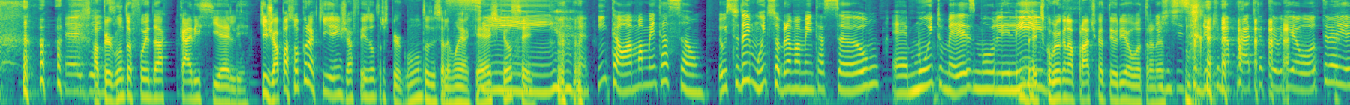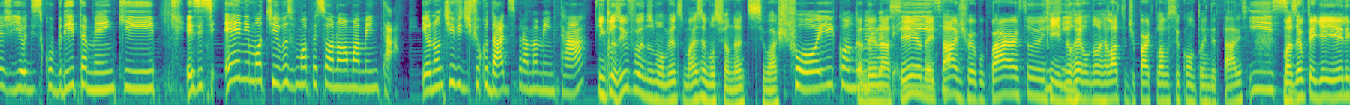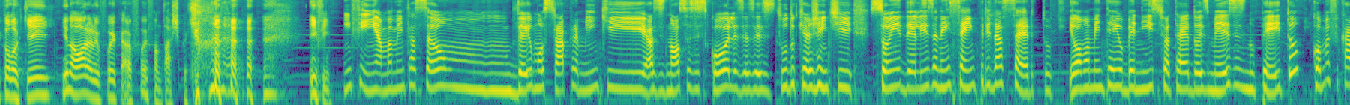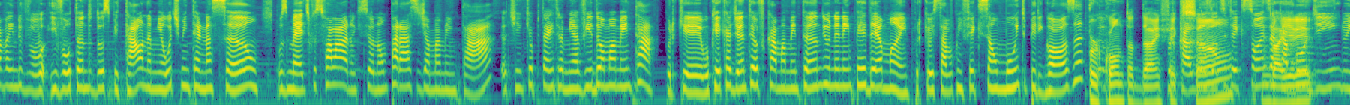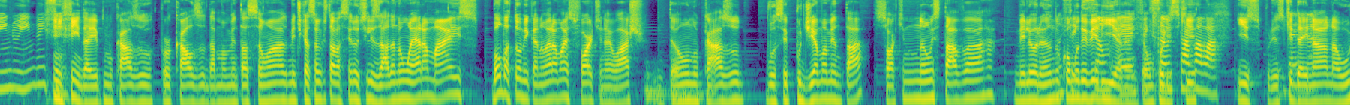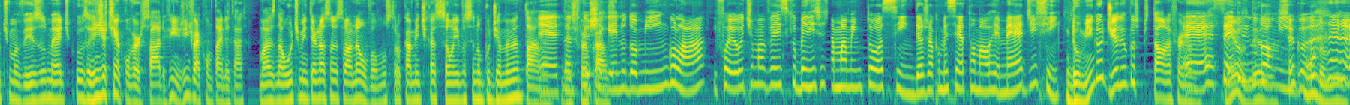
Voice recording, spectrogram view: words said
É, gente. A pergunta foi da Cariciele, que já passou por aqui, hein? Já fez outras perguntas desse Alemanha Cash, que eu sei. Sim. então, a amamentação. Eu estudei muito sobre amamentação, é, muito mesmo. Lili. Daí descobriu que na prática a teoria é outra, E né? a gente descobriu que na prática a teoria é outra. E eu- e eu descobri também que existe N motivos para uma pessoa não amamentar. Eu não tive dificuldades para amamentar. Inclusive foi um dos momentos mais emocionantes, eu acho. Foi quando, Quando ele bebê- nasceu, daí Isso, tá, a gente foi pro quarto. Enfim, Enfim. No, no relato de parto lá você contou em detalhes. Isso. Mas eu peguei ele, coloquei, e na hora ele foi, cara, foi fantástico aquilo. Enfim, Enfim, a amamentação veio mostrar pra mim que as nossas escolhas e às vezes tudo que a gente sonha e idealiza nem sempre dá certo. Eu amamentei o Benício até dois meses no peito. Como eu ficava indo e voltando do hospital, na minha última internação, os médicos falaram que se eu não parasse de amamentar, eu tinha que optar entre a minha vida ou amamentar. Porque o que, que adianta eu ficar amamentando e o neném perder a mãe? Porque eu estava com infecção muito perigosa. por conta da Por causa das outras infecção. infecções, acabou ele- de indo, indo, indo, enfim. Enfim, daí no caso, por causa da amamentação, a medicação que estava sendo utilizada não era mais bomba atômica, não era mais forte, né? Eu acho. Então, no caso, você podia amamentar, só que não estava melhorando A como infecção- deveria, é, né? a Então, por isso que lá. Isso, por isso que Daí, na, na última vez os médicos, a gente já tinha conversado, enfim, a gente vai contar em detalhes, mas na última internação eles falaram, não, vamos trocar a medicação, aí você não podia amamentar, né? É, tanto que eu caso. cheguei no domingo lá e foi a última vez que o Benício amamentou assim. Daí eu já comecei a tomar o remédio, enfim. Domingo é o dia de ir pro hospital, né, Fernando? É, sempre Meu no Deus, domingo. Sempre no domingo.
